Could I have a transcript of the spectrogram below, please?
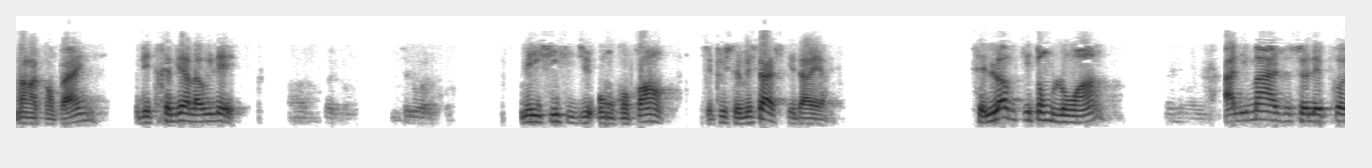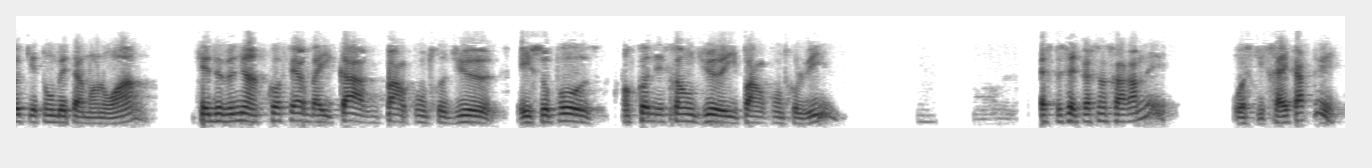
dans la campagne, il est très bien là où il est. Loin. Mais ici, si tu- on comprend, c'est plus le message qui est derrière. C'est l'homme qui tombe loin, à l'image de ce lépreux qui est tombé tellement loin, qui est devenu un kofer baïkar, il parle contre Dieu et il s'oppose en connaissant Dieu et il parle contre lui. Est-ce que cette personne sera ramenée? Ou est-ce qu'il sera écarté?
